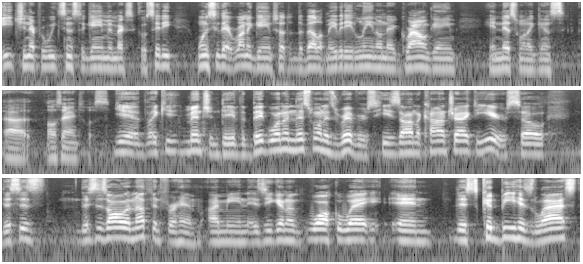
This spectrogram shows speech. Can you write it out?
each and every week since the game in Mexico City. Want to see that running game start to develop. Maybe they lean on their ground game in this one against uh, Los Angeles. Yeah, like you mentioned, Dave, the big one in this one is Rivers. He's on a contract year, so this is this is all or nothing for him. I mean, is he going to walk away and this could be his last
